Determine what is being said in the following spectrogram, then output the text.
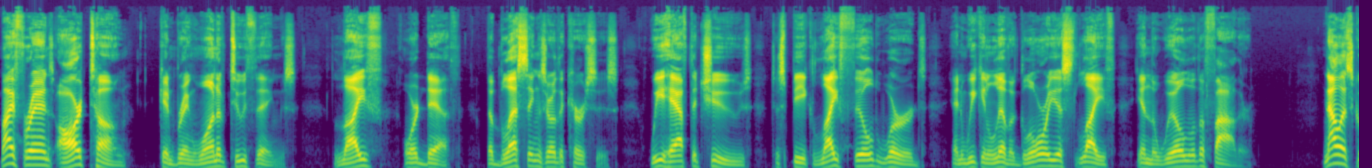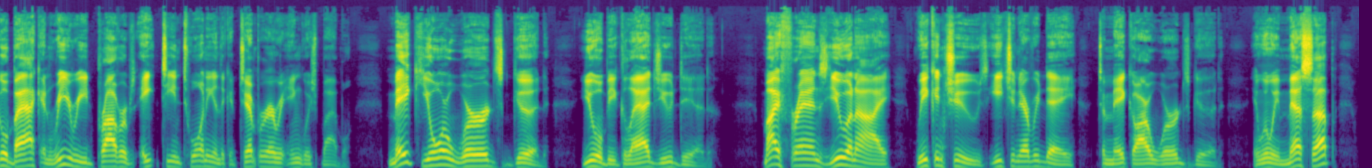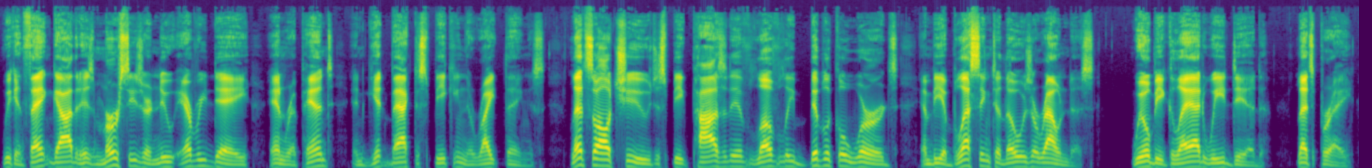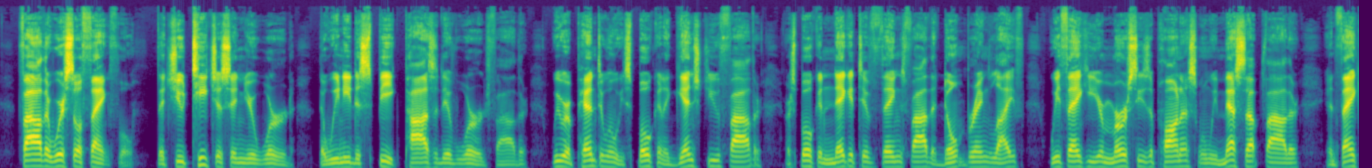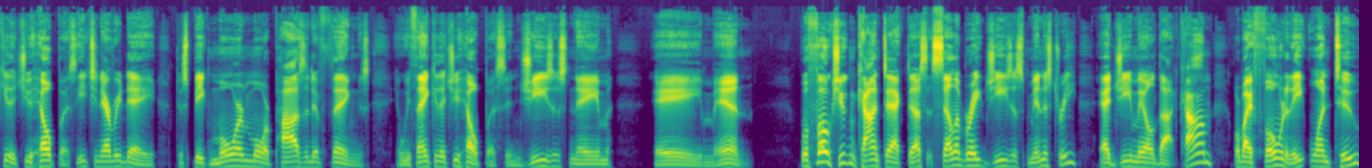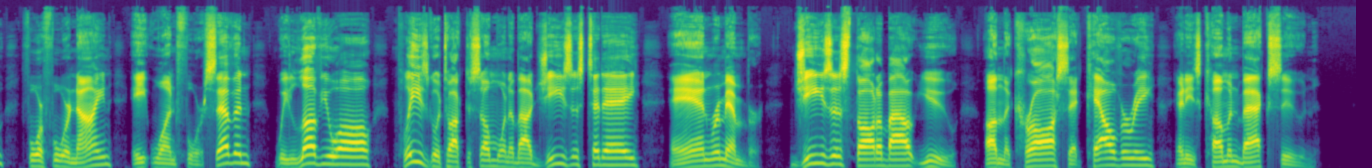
My friends, our tongue can bring one of two things life or death, the blessings or the curses we have to choose to speak life filled words, and we can live a glorious life in the will of the Father. Now let's go back and reread Proverbs 18:20 in the Contemporary English Bible. Make your words good. You will be glad you did. My friends, you and I, we can choose each and every day to make our words good. And when we mess up, we can thank God that His mercies are new every day and repent and get back to speaking the right things. Let's all choose to speak positive, lovely, biblical words and be a blessing to those around us. We'll be glad we did. Let's pray. Father, we're so thankful that you teach us in your word that we need to speak positive words, Father. We repent when we've spoken against you, Father, or spoken negative things, Father, that don't bring life. We thank you, your mercies upon us when we mess up, Father, and thank you that you help us each and every day to speak more and more positive things. And we thank you that you help us. In Jesus' name, amen. Well, folks, you can contact us at celebratejesusministry at gmail.com or by phone at 812 449 8147. We love you all. Please go talk to someone about Jesus today. And remember, Jesus thought about you on the cross at Calvary, and he's coming back soon.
